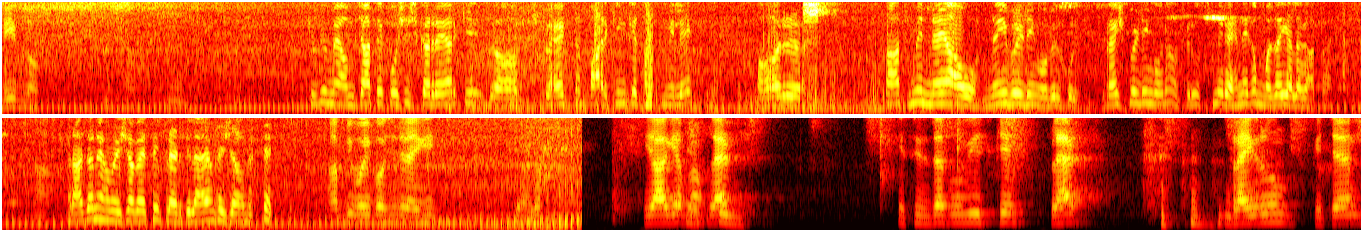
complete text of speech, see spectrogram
बी ब्लॉक क्योंकि मैं हम चाहते कोशिश कर रहे हैं यार कि फ्लैट ना पार्किंग के साथ मिले और साथ में नया हो नई बिल्डिंग हो बिल्कुल। फ्रेश बिल्डिंग हो ना फिर उसमें रहने का मज़ा ही अलग आता है। हाँ। राजा ने हमेशा वैसे ही फ्लैट दिलाया हमेशा हमें। अब भी वही कोशिश रहेगी। चलो। ये आ गया अपना फ्लैट। इस टू के फ्लैट। ड्राइंग रूम किचन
